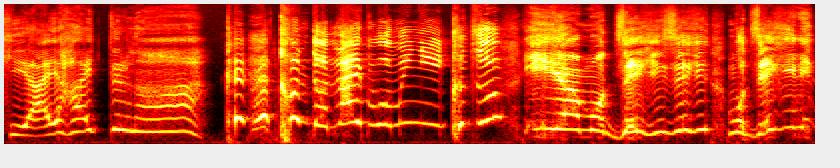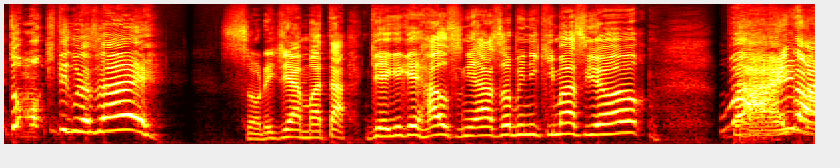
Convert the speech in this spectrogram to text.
気合入ってるな。今度ライブを見に行くぞ？いやもうぜひぜひもうぜひにとも来てください。それじゃあまたゲゲゲハウスに遊びに来ますよ。バイバイバイ。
